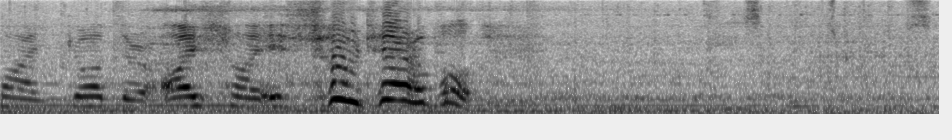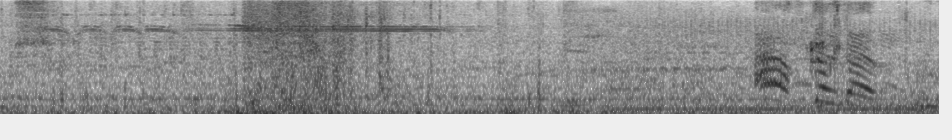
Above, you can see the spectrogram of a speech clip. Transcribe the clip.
My god, their eyesight is so terrible! After them!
